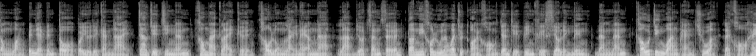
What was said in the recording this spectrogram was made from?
ต้องหวังเป็นใหญ่เป็นโตก็อยู่ด้วยกันได้ เจ้าจือจิงนั้นเขามาไกลเกิน เขาหลงไหลในอำนาจลาบยศสรรเสริญ ตอนนี้เขารู้แล้วว่าจุดอ่อนของเจินจือปิงคือเซียวหลิงนึ่งดังนั้นเขาจึงวางแผนชั่ว และขอให้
